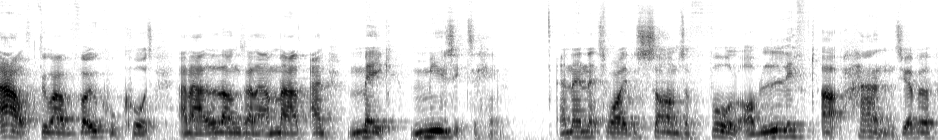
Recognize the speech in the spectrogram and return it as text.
out through our vocal cords and our lungs and our mouth and make music to Him. And then that's why the Psalms are full of lift up hands. You ever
